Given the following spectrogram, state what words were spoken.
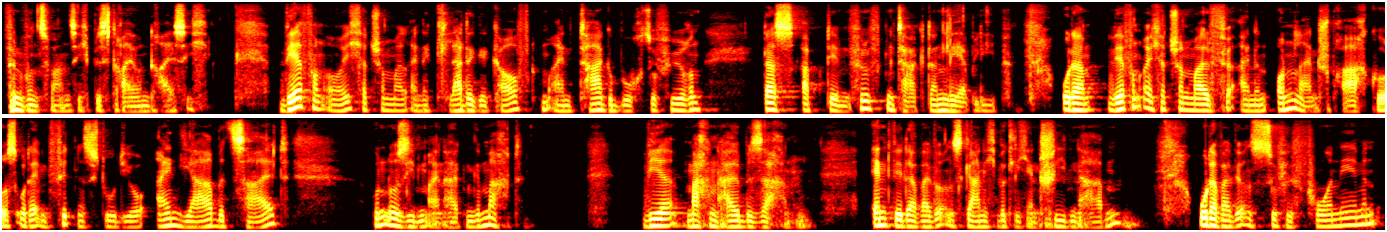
25 bis 33. Wer von euch hat schon mal eine Kladde gekauft, um ein Tagebuch zu führen, das ab dem fünften Tag dann leer blieb? Oder wer von euch hat schon mal für einen Online-Sprachkurs oder im Fitnessstudio ein Jahr bezahlt und nur sieben Einheiten gemacht? Wir machen halbe Sachen. Entweder weil wir uns gar nicht wirklich entschieden haben oder weil wir uns zu viel vornehmen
